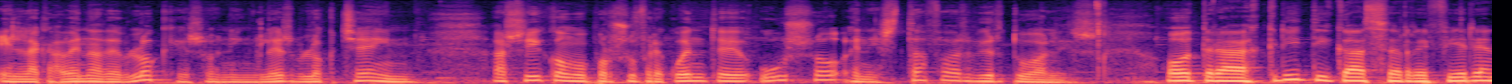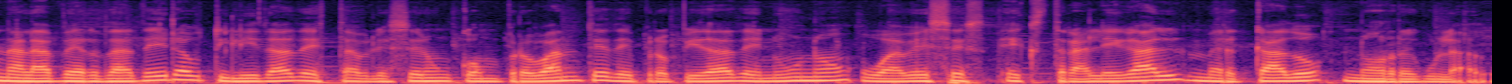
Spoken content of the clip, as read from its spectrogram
en la cadena de bloques o en inglés blockchain, así como por su frecuente uso en estafas virtuales. Otras críticas se refieren a la verdadera utilidad de establecer un comprobante de propiedad en uno o a veces extralegal mercado no regulado.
